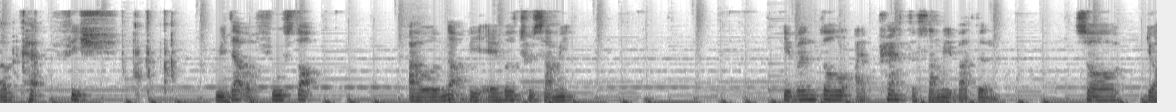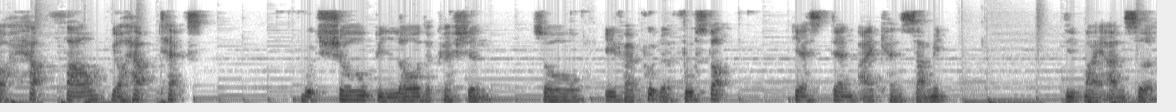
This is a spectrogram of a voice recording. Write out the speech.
a pet fish without a full stop I will not be able to submit even though I press the submit button so your help file your help text would show below the question. So if I put a full stop, yes, then I can submit my answer.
